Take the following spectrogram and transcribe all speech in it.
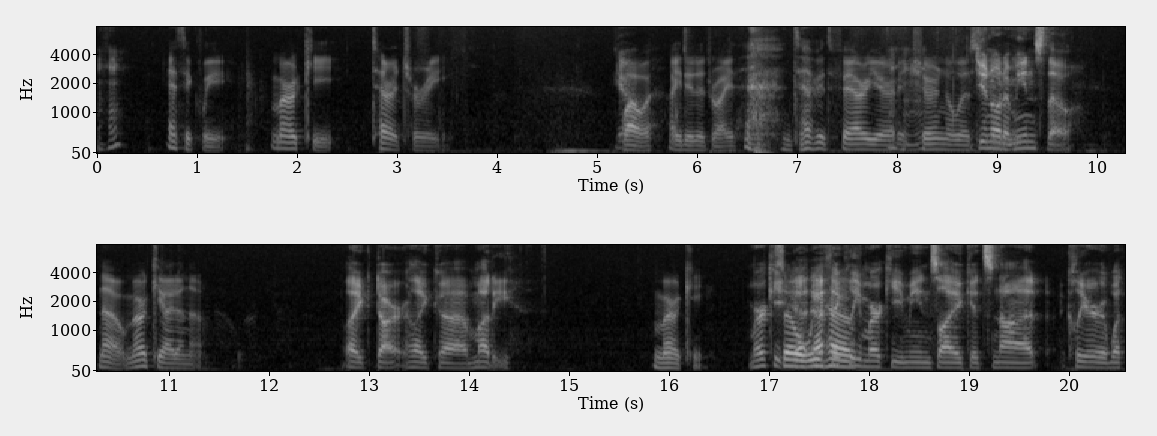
hmm ethically, murky territory. Yeah. Wow, I did it right. David Ferrier, Mhm. a journalist. Do you know what it means, though? No, murky. I don't know. Like dark, like uh, muddy. Murky. Murky. So e- ethically have- murky means like it's not clear what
